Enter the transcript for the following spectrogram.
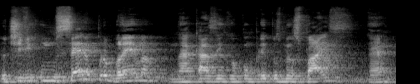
eu tive um sério problema na casa em que eu comprei para os meus pais, né?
